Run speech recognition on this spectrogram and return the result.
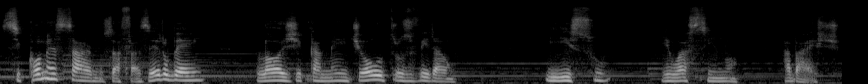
se começarmos a fazer o bem, logicamente outros virão. E isso eu assino abaixo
